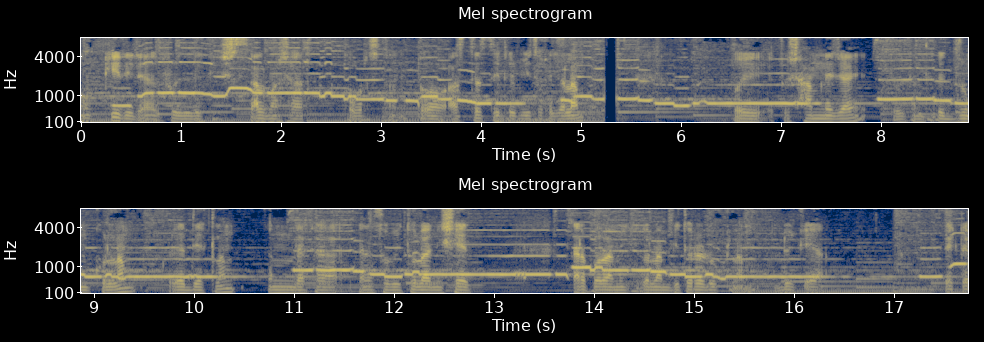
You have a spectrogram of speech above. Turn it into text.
ও কি পরে দেখি, সালমান শাহ কবরস্থান। তো আস্তে আস্তে এটার ভিতরে গেলাম। ওই একটু সামনে যাই ওইখান থেকে জুম করলাম, করে দেখলাম দেখা, এখানে ছবি তোলা নিষেধ। তারপর আমি কি করলাম, ভিতরে ঢুকলাম, ঢুকে একটা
